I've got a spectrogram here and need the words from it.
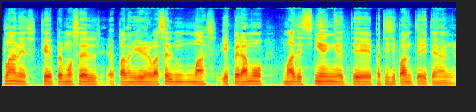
planes que podemos hacer eh, para el año que viene. Va a ser más y esperamos más de 100 este, participantes este año.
